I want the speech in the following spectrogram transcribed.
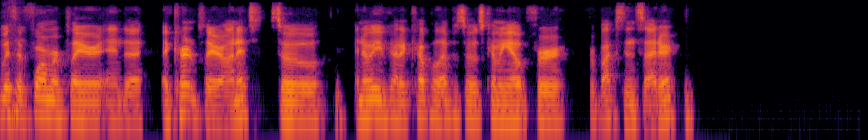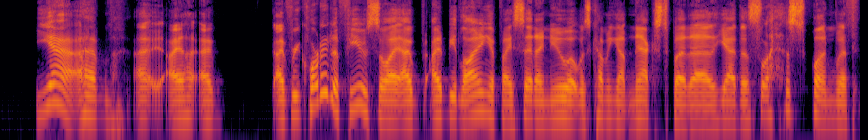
with a former player and a, a current player on it. So I know you've got a couple episodes coming out for for Bucks Insider. Yeah, um, I, I, I, I've recorded a few, so I, I, I'd be lying if I said I knew what was coming up next. But uh, yeah, this last one with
